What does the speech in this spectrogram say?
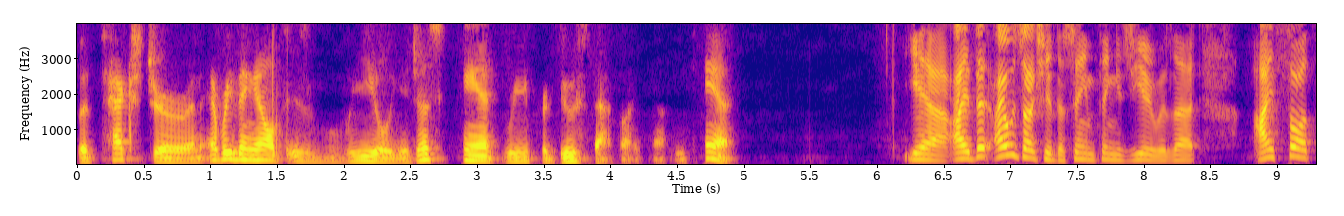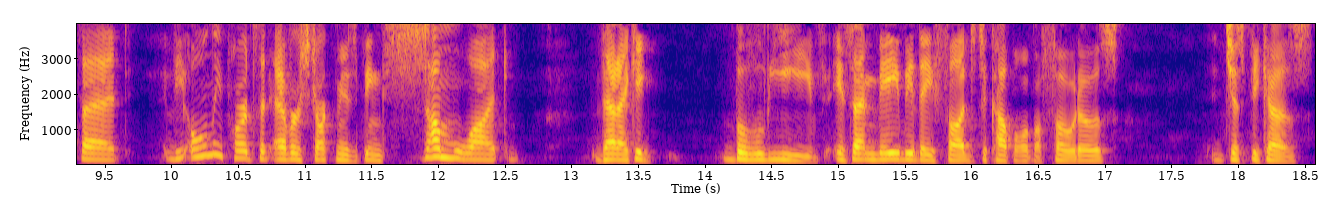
the texture and everything else is real. You just can't reproduce that right now. You can't. Yeah, I th- I was actually the same thing as you. Is that I thought that the only parts that ever struck me as being somewhat that I could believe is that maybe they fudged a couple of the photos, just because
